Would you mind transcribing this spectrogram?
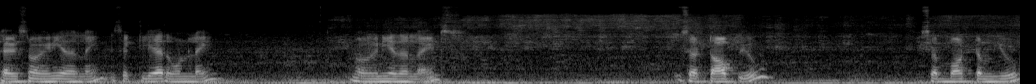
There is no any other line. It's a clear one line. No any other lines. It's a top view. It's a bottom view.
